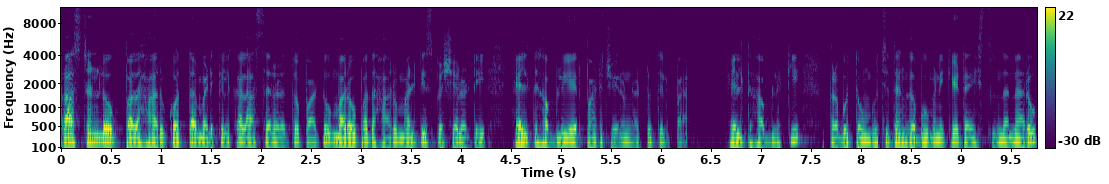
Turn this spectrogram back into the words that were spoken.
రాష్ట్రంలో పదహారు కొత్త మెడికల్ కళాశాలలతో పాటు మరో పదహారు మల్టీ స్పెషాలిటీ హెల్త్ హబ్లు ఏర్పాటు చేయనున్నట్టు తెలిపారు. హెల్త్ హబ్లకి ప్రభుత్వం ఉచితంగా భూమిని కేటాయిస్తుందన్నారు.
